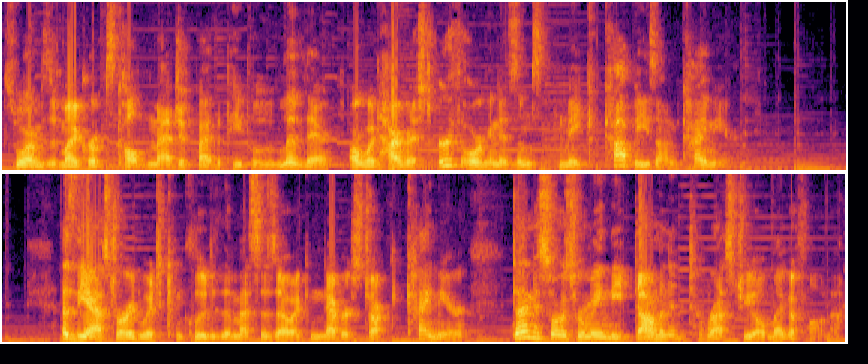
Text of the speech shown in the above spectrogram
swarms of microbes called magic by the people who live there, are what harvest Earth organisms and make copies on Kaimere. As the asteroid which concluded the Mesozoic never struck Kaimere, dinosaurs remain the dominant terrestrial megafauna.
